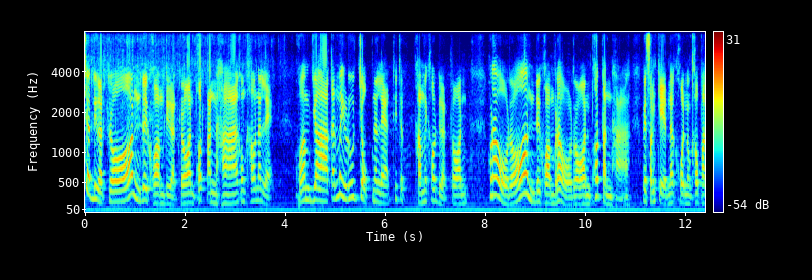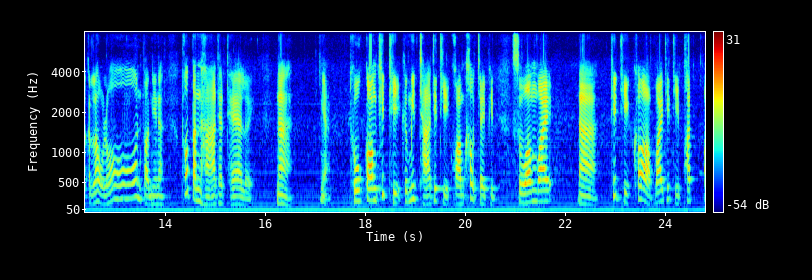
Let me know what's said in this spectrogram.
จะเดือดร้อนด้วยความเดือดร้อน เพราะตัณหาของเขานั่นแหละ ความอยากกันไม่รู้จบนั่นแหละ ที่จะทำให้เขาเดือดร้อน เร่าร้อนด้วยความเร่าร้อน เพราะตัณหาไปสังเกตนะคนของเขาพากันเร่าร้อนตอนนี้นะเพราะตัณหาแท้ๆเลย นะเนี่ยถูกกองทิฏฐิคือมิจฉาทิฏฐิความเข้าใจผิด สวมไว้นะทิฏฐิครอบไว้ทิฏฐิพัดไป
